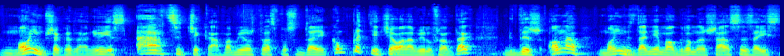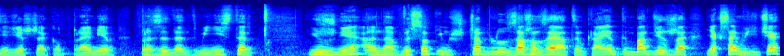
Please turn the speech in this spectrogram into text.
w moim przekonaniu jest arcyciekawa, mimo że teraz po prostu daje kompletnie ciała na wielu frontach, gdyż ona moim zdaniem ma ogromne szanse zaistnieć jeszcze jako premier, prezydent, minister już nie, ale na wysokim szczeblu zarządzania tym krajem, tym bardziej, że jak sami widzicie,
